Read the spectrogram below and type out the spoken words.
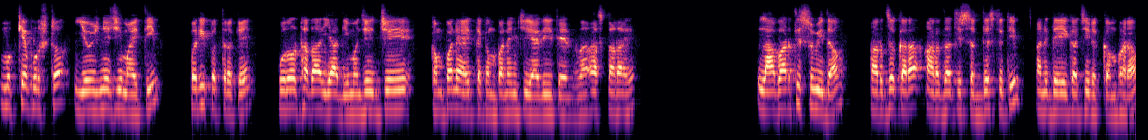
मुख्य पृष्ठ योजनेची माहिती परिपत्रके पुरवठादार यादी म्हणजे जे कंपन्या आहेत त्या कंपन्यांची यादी इथे असणार आहे. लाभार्थी सुविधा अर्ज करा अर्जाची सद्यस्थिती आणि देयकाची रक्कम भरा.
